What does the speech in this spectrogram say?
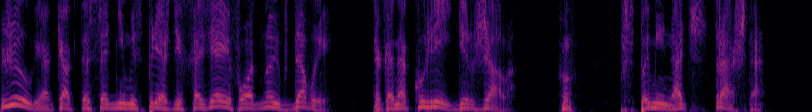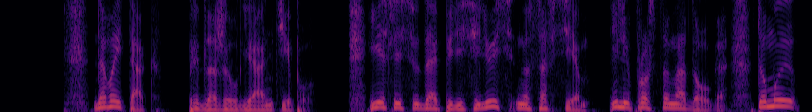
Жил я как-то с одним из прежних хозяев у одной вдовы. Так она курей держала. Хм, вспоминать страшно». «Давай так», — предложил я Антипу. «Если сюда переселюсь насовсем или просто надолго, то мы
